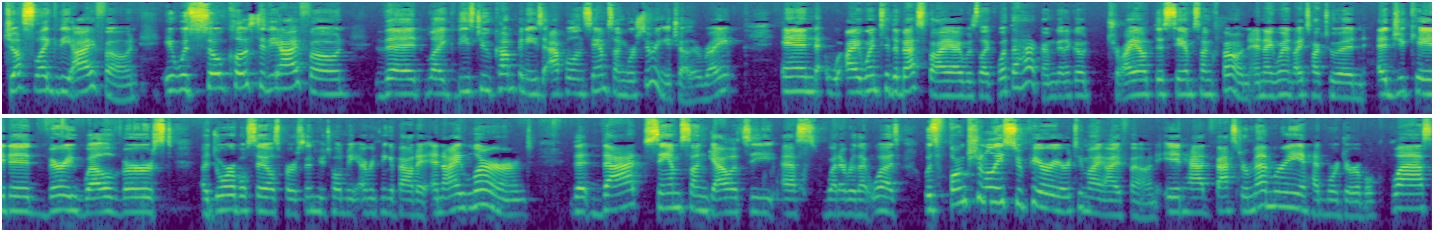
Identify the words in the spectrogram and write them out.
just like the iPhone. It was so close to the iPhone that like these two companies, Apple and Samsung, were suing each other, right? And I went to the Best Buy. I was like, what the heck? I'm going to go try out this Samsung phone. And I went, I talked to an educated, very well versed, adorable salesperson who told me everything about it. And I learned that that Samsung Galaxy S whatever that was was functionally superior to my iPhone. It had faster memory, it had more durable glass,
